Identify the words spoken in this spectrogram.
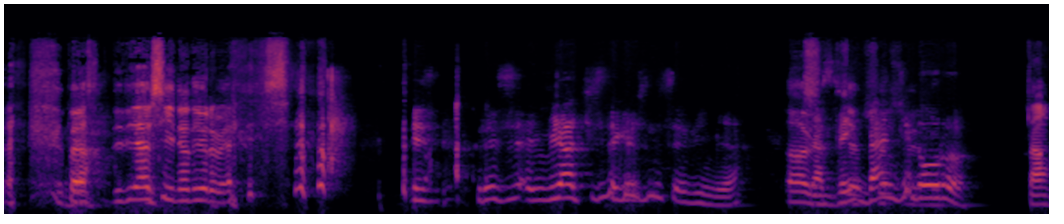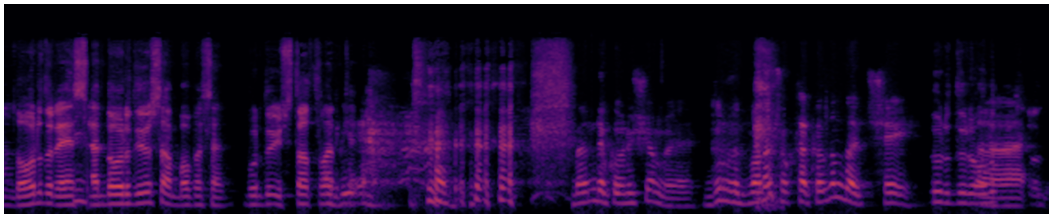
Ben dediğin her şeye inanıyorum. yani. Biz, rezil, bir çizde gözünü seveyim ya. Abi, ya izleyeceğim, be- çok bence söyleyeyim. doğru. Tamam doğrudur. En sen doğru diyorsan baba sen. Burada üstad varken. Bir- ben de konuşuyorum öyle. Dur Rıdvan'a çok takıldım da şey dur dur Ee, oğlum.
